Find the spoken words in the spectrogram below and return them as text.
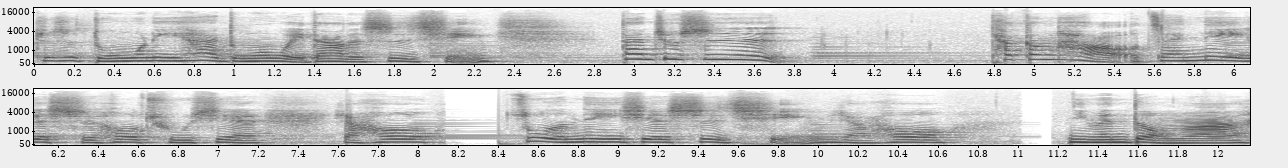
就是多么厉害、多么伟大的事情，但就是。他刚好在那个时候出现，然后做了那一些事情，然后你们懂吗？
